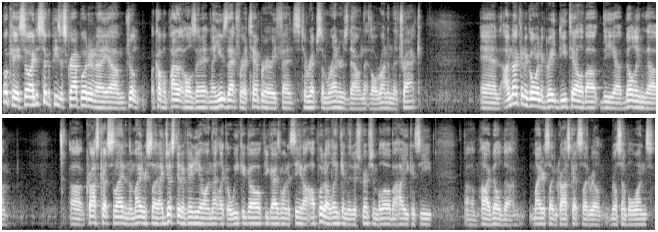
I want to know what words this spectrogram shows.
Okay, so I just took a piece of scrap wood and I um, drilled a couple pilot holes in it, and I used that for a temporary fence to rip some runners down that'll run in the track. And I'm not going to go into great detail about the uh, building the uh, crosscut sled and the miter sled. I just did a video on that like a week ago. If you guys want to see it, I'll, I'll put a link in the description below about how you can see um, how I build uh, miter sled and crosscut sled, real real simple ones.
